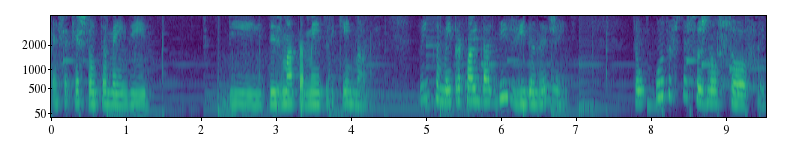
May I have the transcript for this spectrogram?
essa questão também de, de desmatamento, de queimadas? Vem também para a qualidade de vida, né, gente? Então, quantas pessoas não sofrem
